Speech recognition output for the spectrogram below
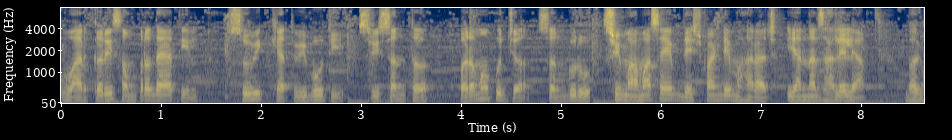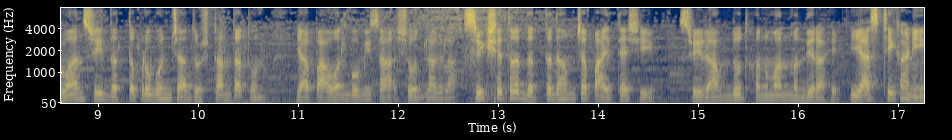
वारकरी संप्रदायातील सुविख्यात विभूती श्री संत परमपूज्य सद्गुरू श्री मामासाहेब देशपांडे महाराज यांना झालेल्या भगवान श्री दत्तप्रभूंच्या दृष्टांतातून या पावनभूमीचा शोध लागला. श्री क्षेत्र दत्तधामच्या पायथ्याशी श्री रामदूत हनुमान मंदिर आहे. याच ठिकाणी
